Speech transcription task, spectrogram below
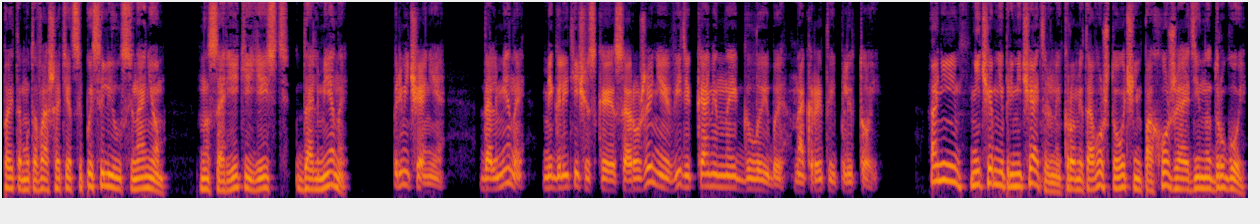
поэтому-то ваш отец и поселился на нем, на Сареке есть дольмены. Примечание. Дольмены — мегалитическое сооружение в виде каменной глыбы, накрытой плитой. Они ничем не примечательны, кроме того, что очень похожи один на другой.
